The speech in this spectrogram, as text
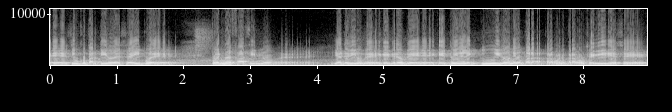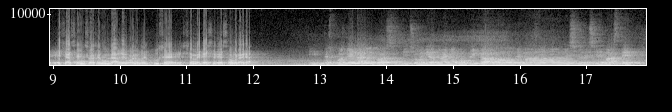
eh, cinco partidos de seis pues, pues no es fácil, ¿no? Eh, ya te digo que, creo que, estoy en el club idóneo para, para, bueno, para conseguir ese, ese ascenso a segunda, que bueno, que el club se, merece de sobra ya. Después del año, tú has dicho venía de un año complicado, tema lesiones y demás, ¿te,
